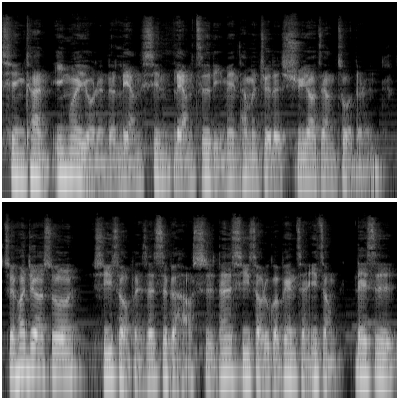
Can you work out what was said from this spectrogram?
轻看，因为有人的良心、良知里面，他们觉得需要这样做的人。所以换句话说，洗手本身是个好事，但是洗手如果变成一种类似。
